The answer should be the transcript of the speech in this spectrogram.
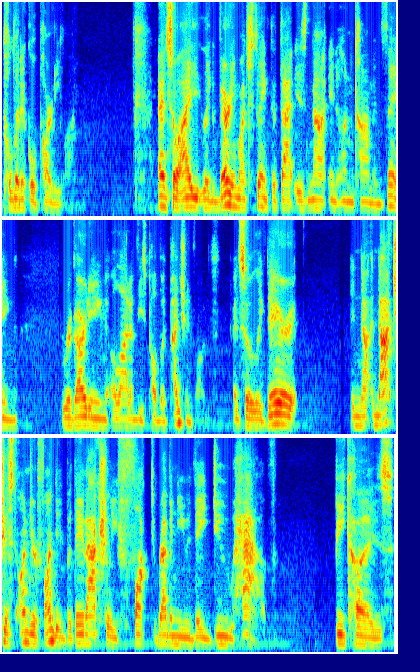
political party line. And so I like very much think that that is not an uncommon thing regarding a lot of these public pension funds. And so like they're not not just underfunded, but they've actually fucked revenue they do have because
